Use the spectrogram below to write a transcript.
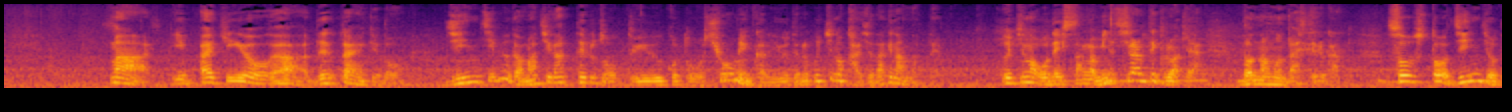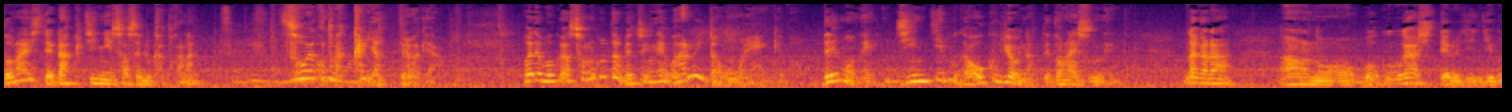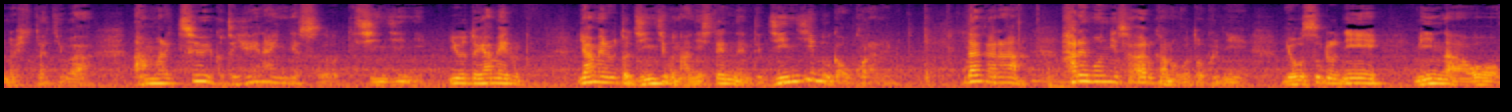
まあいっぱい企業が出てたんやけど人事部が間違ってるぞということを正面から言うてるの。うちの会社だけなんだって。うちのお弟子さんがみんな調べてくるわけや。どんなもん出してるか。そうすると人事をどないして楽ちんにさせるかとかな。そういうことばっかりやってるわけやそれで僕はそのことは別にね悪いとは思えへんけどでもね人事部が臆病になってどないすんねんって。だからあの僕が知ってる人事部の人たちはあんまり強いこと言えないんですって新人に。言うと辞めると。辞めると人事部何してんねんって人事部が怒られると。だから腫れ物に触るかのごとくに要するにみんなを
